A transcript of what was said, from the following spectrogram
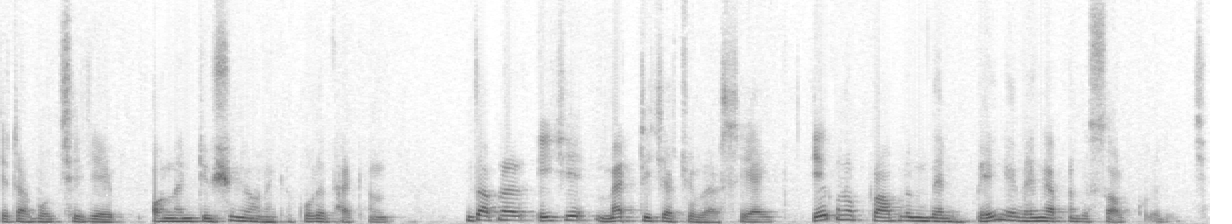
যেটা বলছে যে অনলাইন টিউশনে অনেকে করে থাকেন। কিন্তু আপনার এই যে ম্যাথ টিচার চলে আসছে আই যে কোনো প্রবলেম দেন ভেঙে ভেঙে আপনাকে সলভ করে দিচ্ছে।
